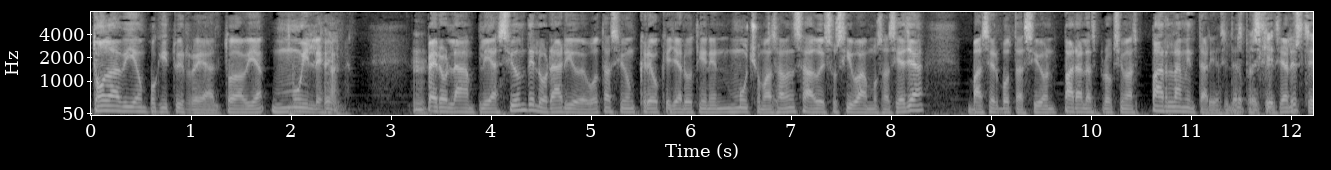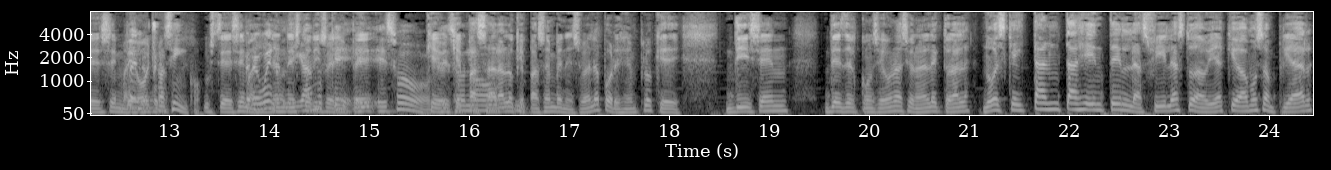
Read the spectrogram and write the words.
todavía un poquito irreal, todavía muy lejana. Pero la ampliación del horario de votación creo que ya lo tienen mucho más avanzado. Eso sí vamos hacia allá. Va a ser votación para las próximas parlamentarias y las No, pues presidenciales se de imaginan- 8 a 5. Ustedes se imaginan, bueno, Néstor y que, Felipe, eso- que, eso que no- pasara lo que pasa en Venezuela, por ejemplo, que dicen desde el Consejo Nacional Electoral, no es que hay tanta gente en las filas todavía que vamos a ampliar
